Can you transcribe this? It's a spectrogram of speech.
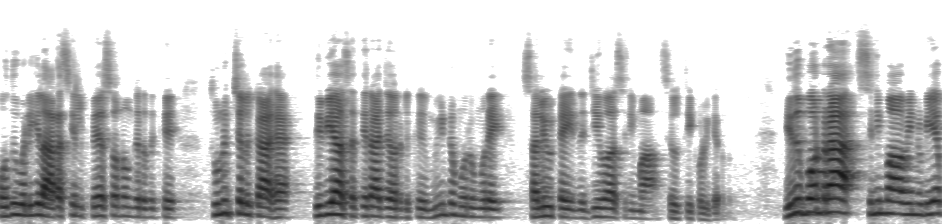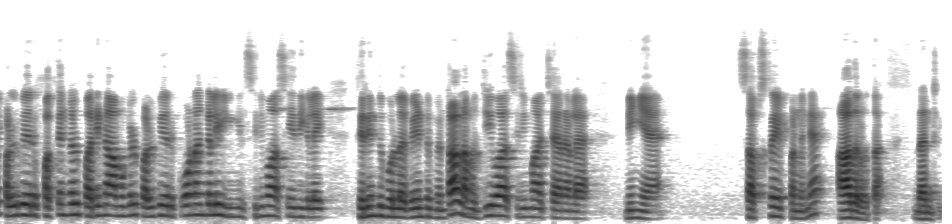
பொது வழியில் அரசியல் பேசணுங்கிறதுக்கு துணிச்சலுக்காக திவ்யா சத்யராஜ் அவர்களுக்கு மீண்டும் ஒரு முறை சல்யூட்டை இந்த ஜீவா சினிமா செலுத்திக் கொள்கிறது. இது போன்ற சினிமாவினுடைய பல்வேறு பக்கங்கள் பரிணாமங்கள் பல்வேறு கோணங்களில் நீங்கள் சினிமா செய்திகளை தெரிந்து கொள்ள வேண்டும் என்றால் நம்ம ஜீவா சினிமா சேனலை நீங்கள் சப்ஸ்கிரைப் பண்ணுங்கள் ஆதரவு தாங்க. நன்றி.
